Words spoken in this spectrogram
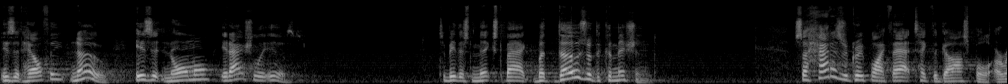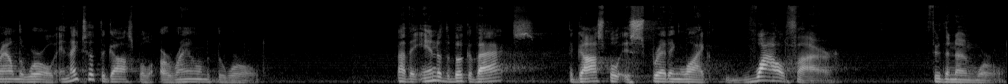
Is it healthy? No. Is it normal? It actually is. To be this mixed bag. But those are the commissioned. So, how does a group like that take the gospel around the world? And they took the gospel around the world. By the end of the book of Acts, the gospel is spreading like wildfire through the known world.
